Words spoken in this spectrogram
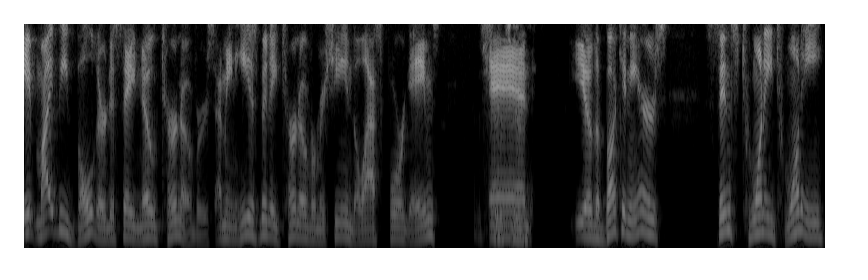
it might be bolder to say no turnovers. I mean, he has been a turnover machine the last four games. And too. you know, the Buccaneers since 2020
